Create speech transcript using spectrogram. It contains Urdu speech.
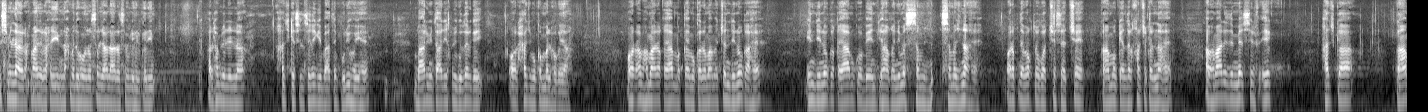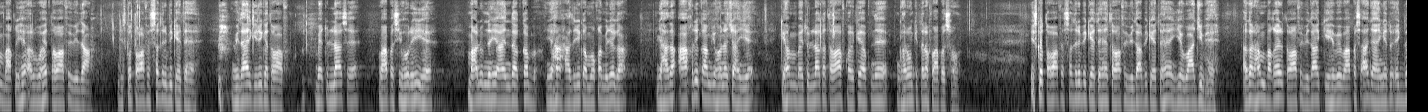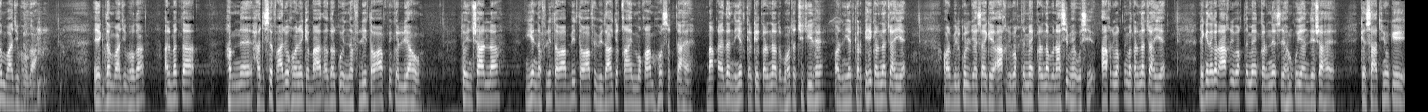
بسم اللہ الرحمن الرحیم نحمد صلی اللہ رسول الکریم۔ الحمد للہ حج کے سلسلے کی باتیں پوری ہوئی ہیں۔ بارہویں تاریخ بھی گزر گئی اور حج مکمل ہو گیا۔ اور اب ہمارا قیام مکہ مکرمہ میں چند دنوں کا ہے۔ ان دنوں کے قیام کو بے انتہا غنیمت سمجھنا ہے اور اپنے وقتوں کو اچھے سے اچھے کاموں کے اندر خرچ کرنا ہے۔ اب ہمارے ذمے صرف ایک حج کا کام باقی ہے اور وہ ہے طواف وداع جس کو طواف صدر بھی کہتے ہیں۔ وداع گیری کا طواف۔ بیت اللہ سے واپسی ہو رہی ہے۔ معلوم نہیں آئندہ کب یہاں حاضری کا موقع ملے گا۔ لہذا آخری کام یہ ہونا چاہیے کہ ہم بیت اللہ کا طواف کر کے اپنے گھروں کی طرف واپس ہوں۔ اس کو طواف صدر بھی کہتے ہیں، طواف ودا بھی کہتے ہیں۔ یہ واجب ہے۔ اگر ہم بغیر طواف ودا کیے ہوئے واپس آ جائیں گے تو ایک دم واجب ہوگا۔ ایک دم واجب ہوگا۔ البتہ ہم نے حج سے فارغ ہونے کے بعد اگر کوئی نفلی طواف بھی کر لیا ہو، تو انشاءاللہ یہ نفلی طواف بھی طواف ودا کے قائم مقام ہو سکتا ہے۔ باقاعدہ نیت کر کے کرنا تو بہت اچھی چیز ہے اور نیت کر کے ہی کرنا چاہیے۔ اور بالکل جیسا کہ آخری وقت میں کرنا مناسب ہے، اسی آخری وقت میں کرنا چاہیے۔ لیکن اگر آخری وقت میں کرنے سے ہم کو یہ اندیشہ ہے کہ ساتھیوں کی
